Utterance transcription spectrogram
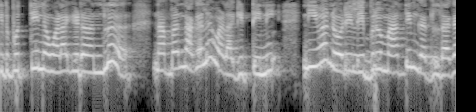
ಇದು ಬುತ್ತಿನ ಒಳಗಿಡ ಅಂದ್ಲು ನಾ ಬಂದಾಗಲೇ ಒಳಗಿಟ್ಟಿನಿ. ನೀವ ನೋಡಿಲ್ಲ ಇಬ್ರು ಮಾತಿನ ಗದ್ದಲ್ದಾಗ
